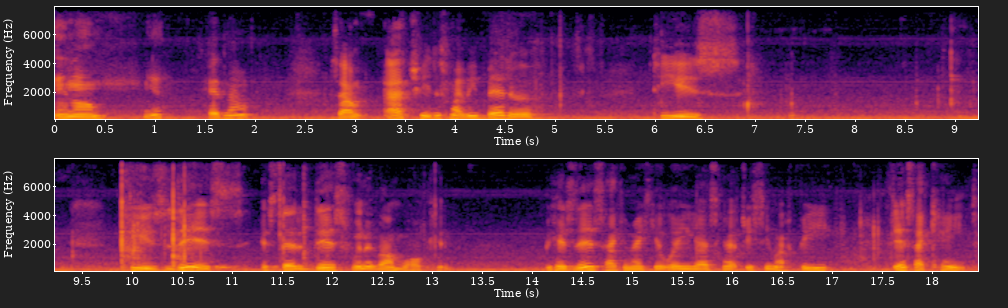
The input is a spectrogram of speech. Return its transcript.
And, um, yeah, head mount. So, I'm, actually, this might be better to use, to use this instead of this whenever I'm walking. Because this, I can make it where you guys can actually see my feet. This, I can't.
